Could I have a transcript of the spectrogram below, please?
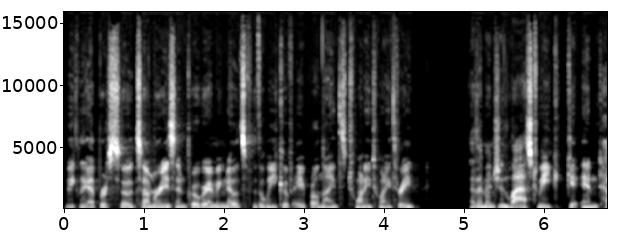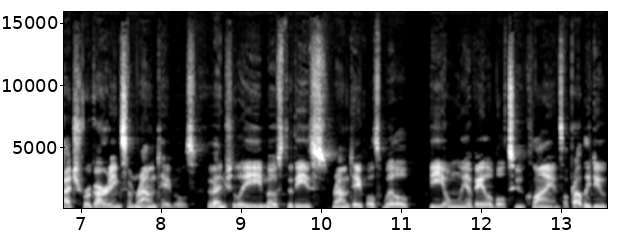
Weekly episode summaries and programming notes for the week of April 9th, 2023. As I mentioned last week, get in touch regarding some roundtables. Eventually, most of these roundtables will be only available to clients. I'll probably do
